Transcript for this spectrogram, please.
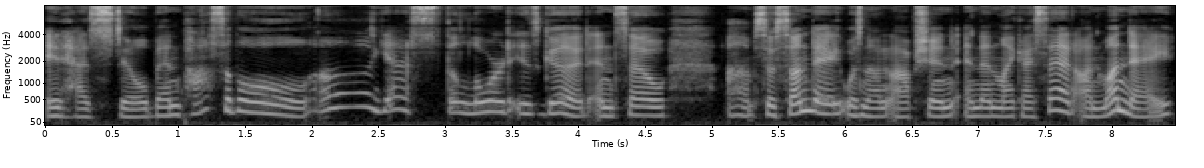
it has still been possible. Oh, yes, the Lord is good. And so um, so Sunday was not an option. And then, like I said, on Monday,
